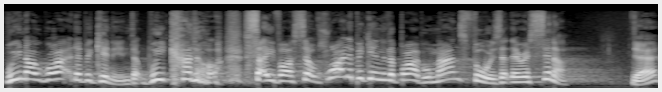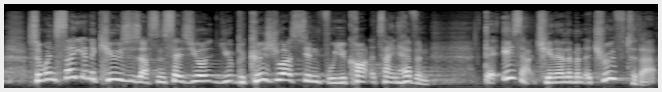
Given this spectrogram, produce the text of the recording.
We know right at the beginning that we cannot save ourselves. Right at the beginning of the Bible, man's fault is that they're a sinner. Yeah? So when Satan accuses us and says, you're, you, because you are sinful, you can't attain heaven, there is actually an element of truth to that.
